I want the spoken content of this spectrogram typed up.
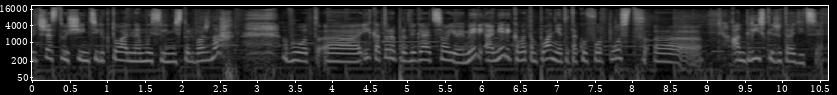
предшествующая интеллектуальная мысль не столь важна, вот, э, и которая продвигает свое. Америка в этом плане это такой форпост э, английской же традиции.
